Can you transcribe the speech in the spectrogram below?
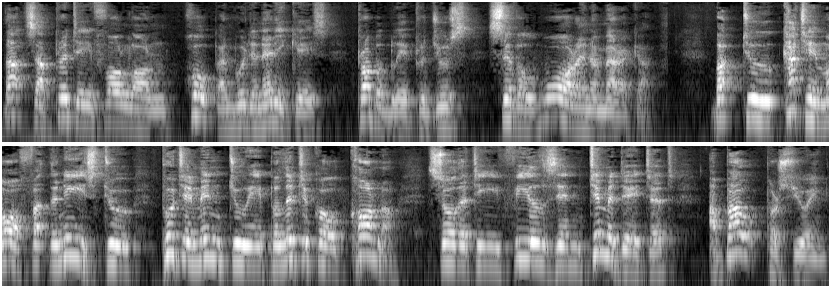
that's a pretty forlorn hope and would, in any case, probably produce civil war in America. But to cut him off at the knees, to put him into a political corner so that he feels intimidated about pursuing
